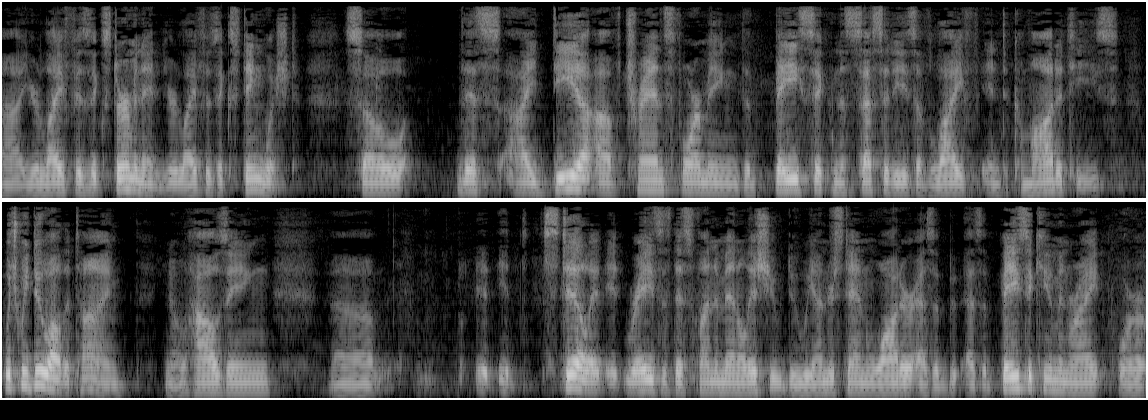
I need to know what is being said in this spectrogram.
Uh, your life is exterminated. Your life is extinguished. So this idea of transforming the basic necessities of life into commodities, which we do all the time, you know, housing, uh, it, it, still it, it, raises this fundamental issue: Do we understand water as a as a basic human right, or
